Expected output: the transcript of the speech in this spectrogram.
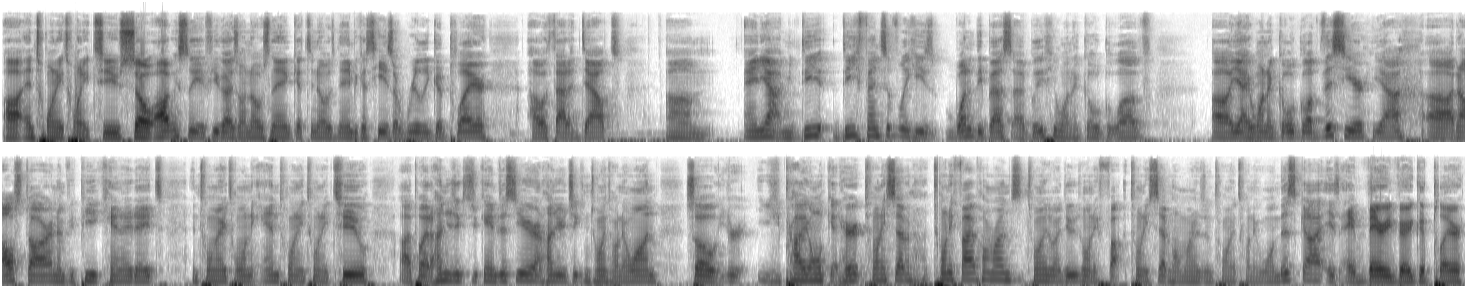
uh, in 2022. So obviously, if you guys don't know his name, get to know his name because he's a really good player, uh, without a doubt. Um, and yeah, I mean, de- defensively, he's one of the best. I believe he won a Gold Glove. Uh, yeah, he won a Gold Glove this year. Yeah, uh, an All Star and MVP candidate in 2020 and 2022. Uh, played 162 games this year, 160 in 2021. So you're you probably won't get hurt. 27, 25 home runs in 2022, 25, 27 home runs in 2021. This guy is a very, very good player.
